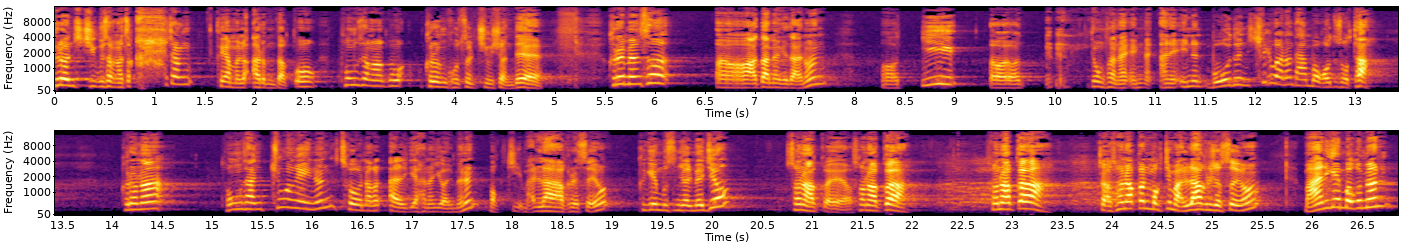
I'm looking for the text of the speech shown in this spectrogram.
그런 지구상에서 가장 그야말로 아름답고 풍성하고 그런 곳을 지으셨는데 그러면서 어, 아담에게 다는 어, 이 어, 동산 안에 있는 모든 실과는 다 먹어도 좋다. 그러나 동산 중앙에 있는 선악을 알게 하는 열매는 먹지 말라 그랬어요. 그게 무슨 열매죠? 선악과예요. 선악과. 선악과. 자, 선악과는 먹지 말라 그러셨어요. 만약에 먹으면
